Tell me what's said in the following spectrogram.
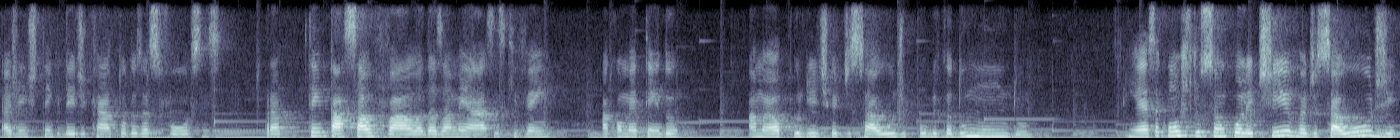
a gente tem que dedicar todas as forças para tentar salvá-la das ameaças que vem acometendo a maior política de saúde pública do mundo. E essa construção coletiva de saúde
